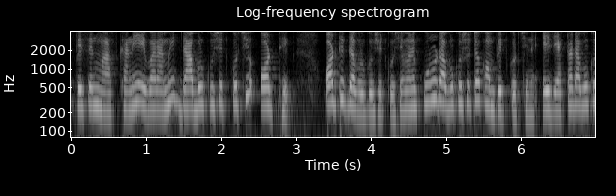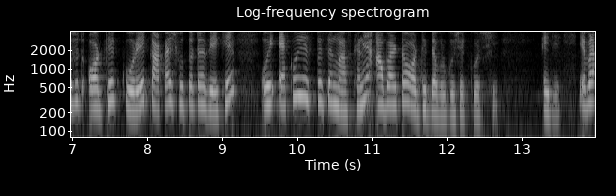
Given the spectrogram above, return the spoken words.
স্পেসের মাঝখানে এবার আমি ডাবল ক্রোশেট করছি অর্ধেক। অর্ধেক ডাবল ক্রোশেট করছি মানে পুরো ডাবল ক্রোশেটটা কমপ্লিট করছি না। এই যে একটা ডাবল ক্রোশেট অর্ধেক করে কাটায় সুতোটা রেখে ওই একই স্পেসের মাঝখানে আবার একটা অর্ধেক ডাবল ক্রোশেট করছি। এই যে, এবার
